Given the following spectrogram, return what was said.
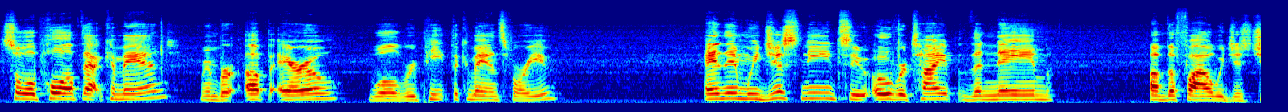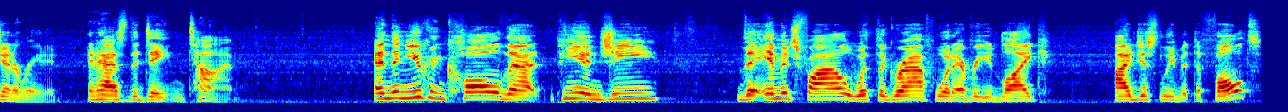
So we'll pull up that command. Remember, up arrow will repeat the commands for you. And then we just need to overtype the name of the file we just generated. It has the date and time. And then you can call that PNG, the image file with the graph, whatever you'd like. I just leave it default.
